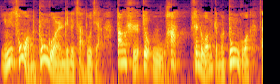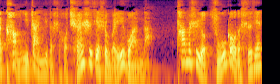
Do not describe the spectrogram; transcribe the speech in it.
因为从我们中国人这个角度讲，当时就武汉，甚至我们整个中国在抗疫战役的时候，全世界是围观的，他们是有足够的时间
